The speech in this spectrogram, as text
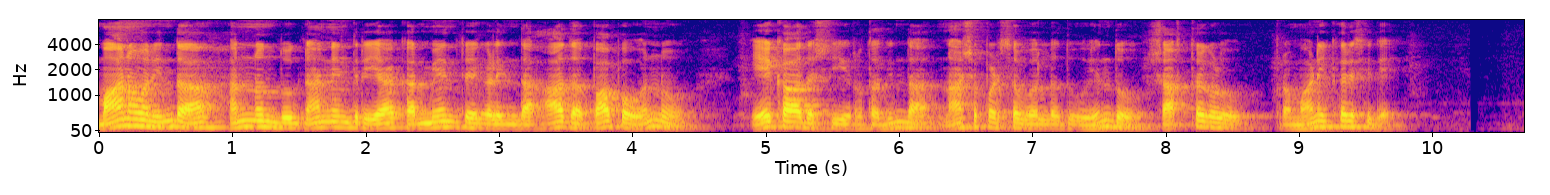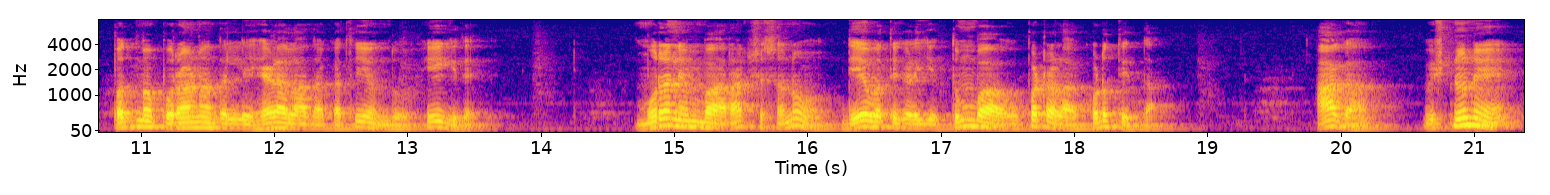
ಮಾನವನಿಂದ ಹನ್ನೊಂದು ಜ್ಞಾನೇಂದ್ರಿಯ ಕರ್ಮೇಂದ್ರಿಯಗಳಿಂದ ಆದ ಪಾಪವನ್ನು ಏಕಾದಶಿ ವ್ರತದಿಂದ ನಾಶಪಡಿಸಬಲ್ಲದು ಎಂದು ಶಾಸ್ತ್ರಗಳು ಪ್ರಮಾಣೀಕರಿಸಿದೆ. ಪದ್ಮ ಪುರಾಣದಲ್ಲಿ ಹೇಳಲಾದ ಕಥೆಯೊಂದು ಹೀಗಿದೆ. ಮುರನೆಂಬ ರಾಕ್ಷಸನು ದೇವತೆಗಳಿಗೆ ತುಂಬ ಉಪಟಳ ಕೊಡುತ್ತಿದ್ದ. ಆಗ ವಿಷ್ಣುನೇ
